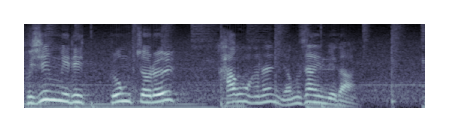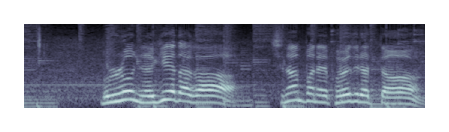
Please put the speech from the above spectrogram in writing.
90mm long jaw를 가공하는 영상입니다. 물론 여기에다가 지난번에 보여드렸던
